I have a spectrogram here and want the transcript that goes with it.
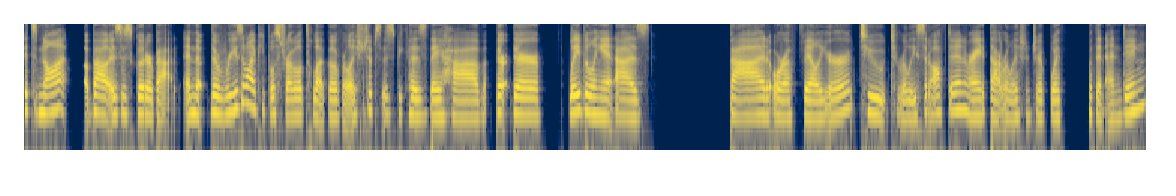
it's not about is this good or bad? And the, the reason why people struggle to let go of relationships is because they have they're they're labeling it as bad or a failure to to release it often right that relationship with with an ending.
